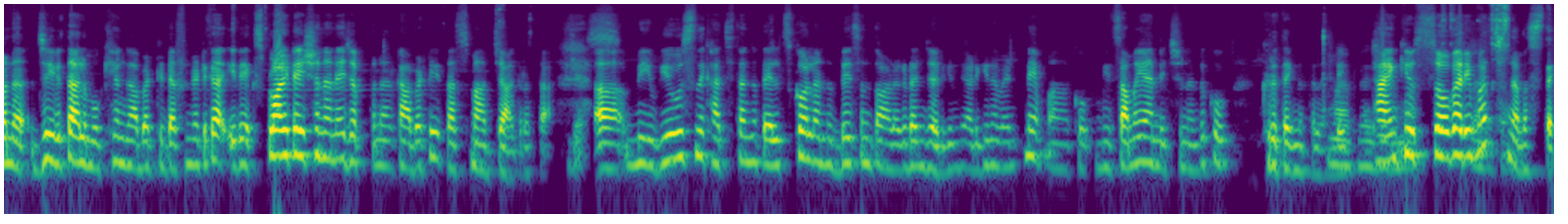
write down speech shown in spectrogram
మన జీవితాలు ముఖ్యం కాబట్టి డెఫినెట్గా ఇది ఎక్స్ప్లాయిటేషన్ అనే చెప్తున్నారు కాబట్టి తస్మాత్ జాగ్రత్త. ఆ, మీ వ్యూస్ని ఖచ్చితంగా తెలుసుకోవాలన్న ఉద్దేశంతో అడగడం జరిగింది. అడిగిన వెంటనే మాకు మీ సమయాన్ని ఇచ్చినందుకు pleasure, thank. So very much నమస్తే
